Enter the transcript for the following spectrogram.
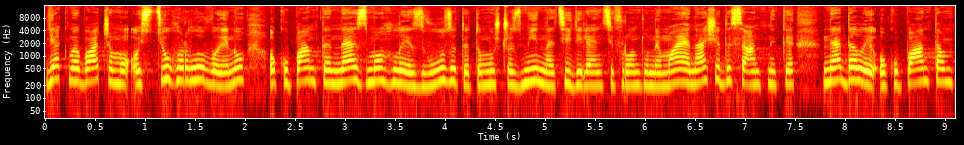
як ми бачимо, ось цю горловину окупанти не змогли звузити, тому що змін на цій ділянці фронту немає. Наші десантники не дали окупантам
